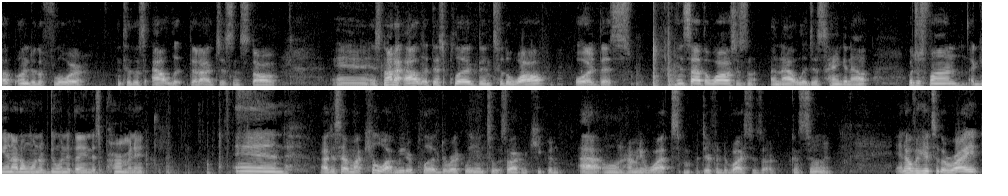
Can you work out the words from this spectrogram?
up under the floor into this outlet that I just installed. And it's not an outlet that's plugged into the wall or that's inside the wall. It's just an outlet just hanging out, which is fine. Again, I don't want to do anything that's permanent. And I just have my kilowatt meter plugged directly into it so I can keep an eye on how many watts different devices are consuming. And over here to the right,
